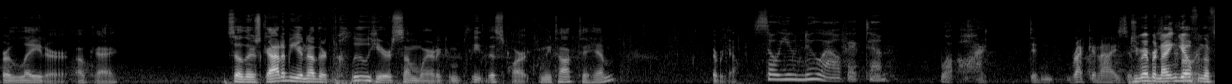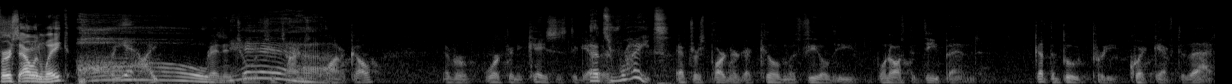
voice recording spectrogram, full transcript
For later, okay. So there's got to be another clue here somewhere to complete this part. Can we talk to him? There we go. So you knew our victim. Well, I didn't recognize him. Do you remember Nightingale from the current first Alan state. Wake? But yeah, I Oh, ran into him a few times in Quantico. Never worked any cases together. That's right. After his partner got killed in the field, he went off the deep end. Got the boot pretty quick after that.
